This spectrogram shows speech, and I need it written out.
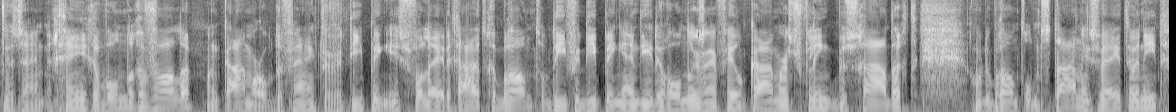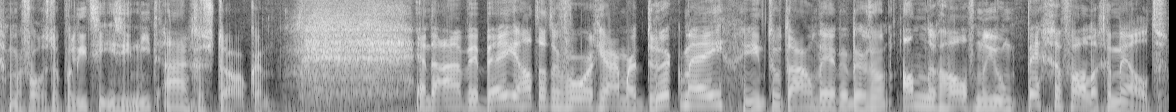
Er zijn geen gewonden gevallen. Een kamer op de vijfde verdieping is volledig uitgebrand. Op die verdieping en die eronder zijn veel kamers flink beschadigd. Hoe de brand ontstaan is weten we niet. Maar volgens de politie is hij niet aangestoken. En de AWB had het er vorig jaar maar druk mee. In totaal werden er zo'n anderhalf miljoen pechgevallen gemeld.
